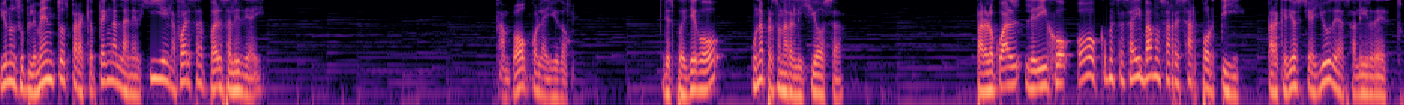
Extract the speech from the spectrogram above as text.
y unos suplementos para que obtengas la energía y la fuerza de poder salir de ahí. Tampoco le ayudó. Después llegó una persona religiosa, para lo cual le dijo, oh, ¿cómo estás ahí? Vamos a rezar por ti, para que Dios te ayude a salir de esto.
